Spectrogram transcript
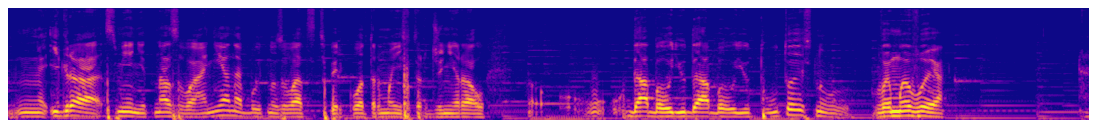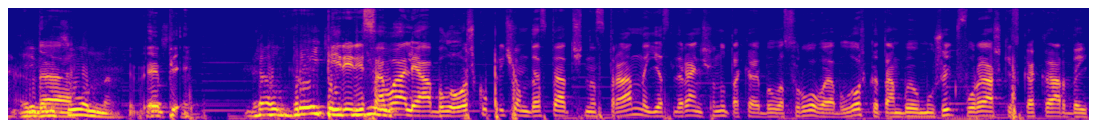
Э, игра сменит название, она будет называться теперь Quartermaster General WW2, то есть, ну, ВМВ. Революционно. Да. Перерисовали обложку, причем достаточно странно, если раньше, ну, такая была суровая обложка, там был мужик в фуражке с кокардой,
